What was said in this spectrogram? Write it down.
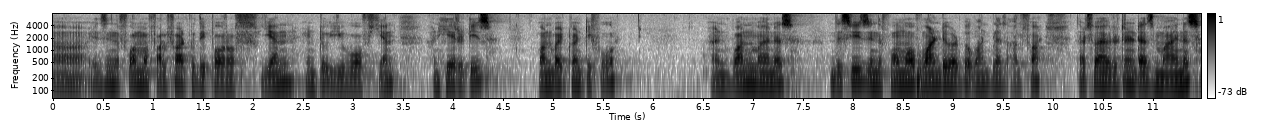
uh, is in the form of alpha to the power of n into u of n and here it is 1 by 24 and 1 minus this is in the form of 1 divided by 1 plus alpha. That's why I have written it as minus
